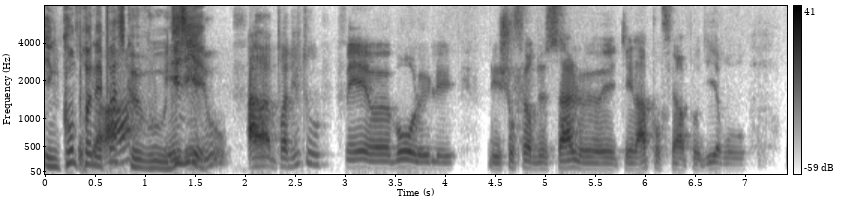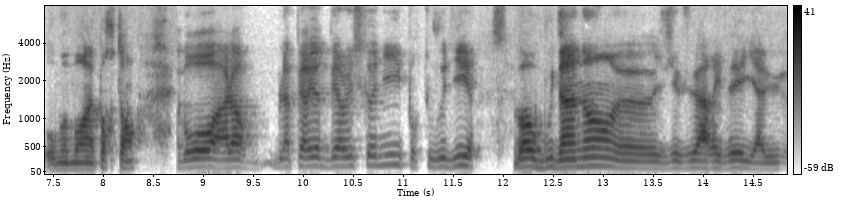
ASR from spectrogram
Ils ne comprenaient pas ce que vous disiez. ah, pas du tout. Mais euh, bon, les, les, chauffeurs de salle euh, étaient là pour faire applaudir au, au moment important. Bon, alors, la période Berlusconi, pour tout vous dire, au bout d'un an, j'ai vu arriver, il y a eu,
